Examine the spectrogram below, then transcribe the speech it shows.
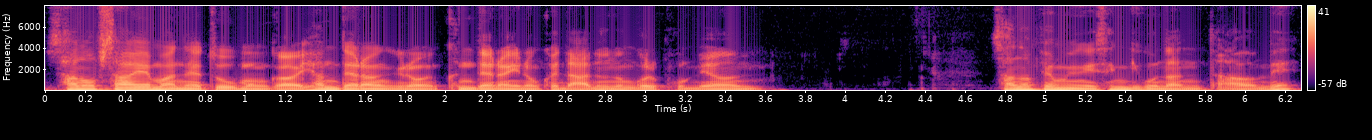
산업 사회만 해도 뭔가 현대랑 이런 근대랑 이런 걸 나누는 걸 보면 산업혁명이 생기고 난 다음에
